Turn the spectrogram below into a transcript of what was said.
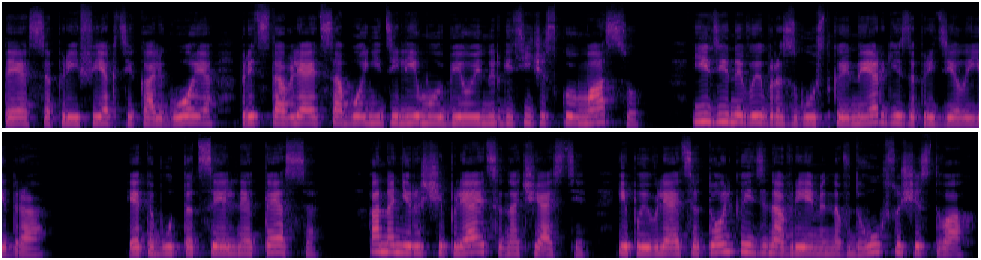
Тесса при эффекте Кальгоя представляет собой неделимую биоэнергетическую массу, единый выброс сгустка энергии за пределы ядра. Это будто цельная Тесса, она не расщепляется на части и появляется только единовременно в двух существах,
